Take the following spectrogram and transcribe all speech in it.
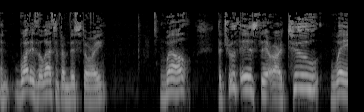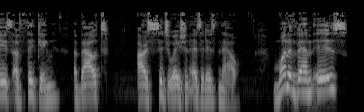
And what is the lesson from this story? Well, the truth is there are two ways of thinking about our situation as it is now. One of them is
